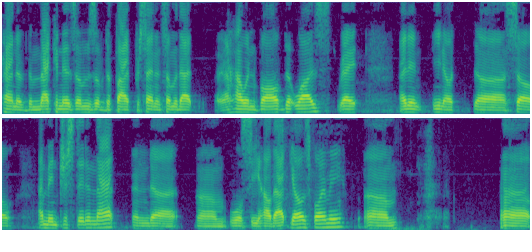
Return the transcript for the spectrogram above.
kind of the mechanisms of the five percent and some of that uh, how involved it was, right? I didn't, you know, uh, so I'm interested in that, and uh, um, we'll see how that goes for me. Um, uh,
